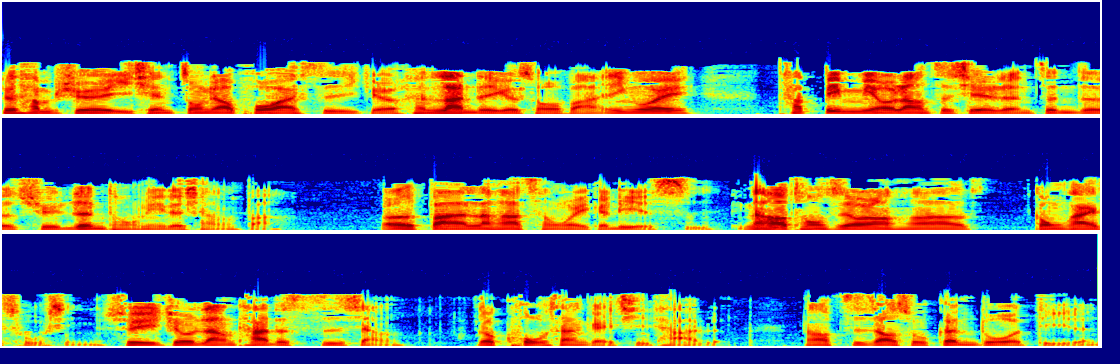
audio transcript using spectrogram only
就他们觉得以前宗教破坏是一个很烂的一个手法，因为他并没有让这些人真的去认同你的想法。而反而让他成为一个烈士，然后同时又让他公开处刑，所以就让他的思想又扩散给其他人，然后制造出更多的敌人，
